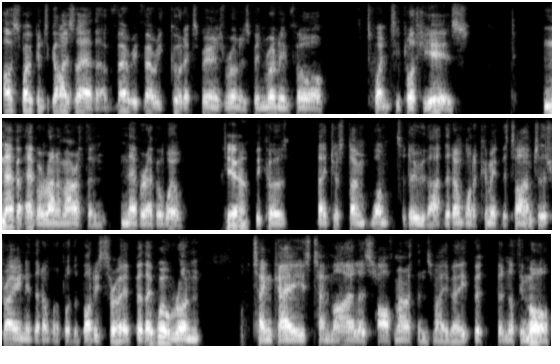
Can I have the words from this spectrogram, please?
I've spoken to guys there that are very, very good, experienced runners, been running for 20 plus years, never ever ran a marathon, never ever will. Yeah. because they just don't want to do that. They don't want to commit the time to the training. They don't want to put the bodies through it, but they will run 10Ks, 10 milers, half marathons maybe, but but nothing more.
